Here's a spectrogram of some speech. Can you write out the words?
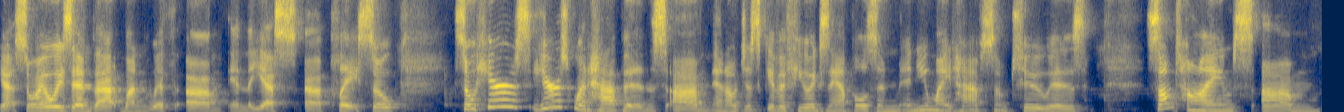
Yeah. So I always end that one with um, in the yes uh, place. So so here's here's what happens, um, and I'll just give a few examples, and and you might have some too. Is sometimes um,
